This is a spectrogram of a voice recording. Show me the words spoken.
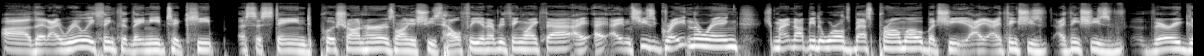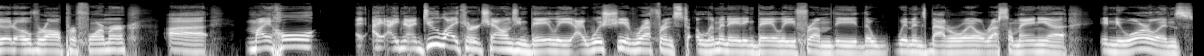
uh, that I really think that they need to keep a sustained push on her as long as she's healthy and everything like that. I, I and she's great in the ring. She might not be the world's best promo, but she I, I think she's I think she's very good overall performer. Uh, my whole I, I, I do like her challenging Bayley. I wish she had referenced eliminating Bayley from the the women's battle royal WrestleMania in New Orleans,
